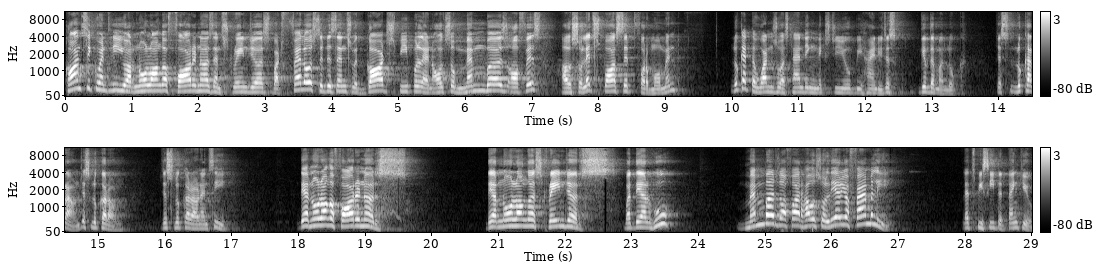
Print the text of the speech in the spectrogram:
Consequently, you are no longer foreigners and strangers, but fellow citizens with God's people and also members of His house. So let's pause it for a moment. Look at the ones who are standing next to you, behind you. Just give them a look. Just look around. Just look around. Just look around and see. They are no longer foreigners. They are no longer strangers. But they are who? Members of our household. They are your family. Let's be seated. Thank you.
